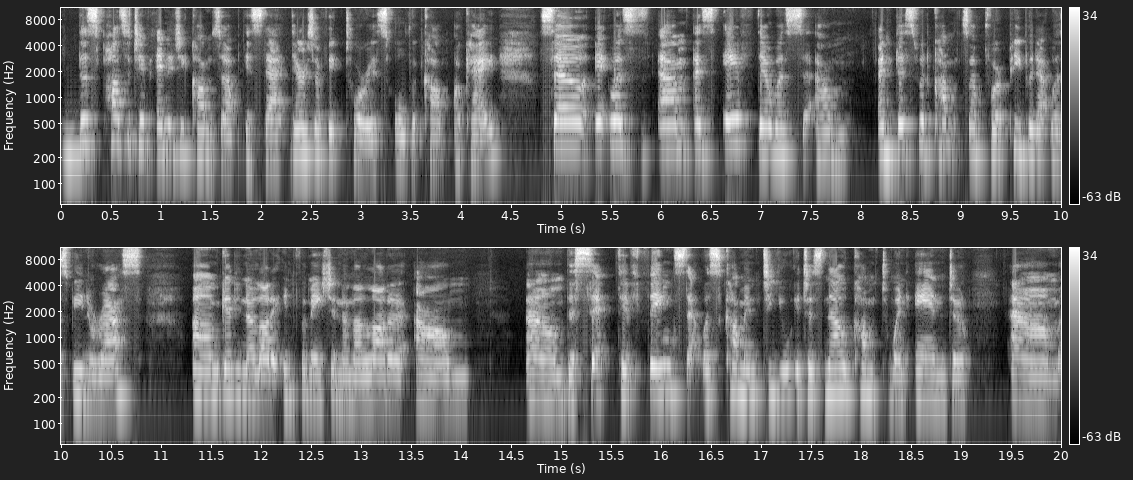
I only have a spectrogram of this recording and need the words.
this positive energy comes up is that there's a victorious overcome okay? So it was um, as if there was um, and this would come up for people that was being harassed um, getting a lot of information and a lot of um, um, deceptive things that was coming to you. It has now come to an end um,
